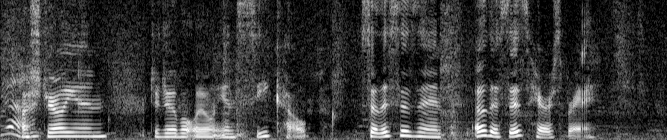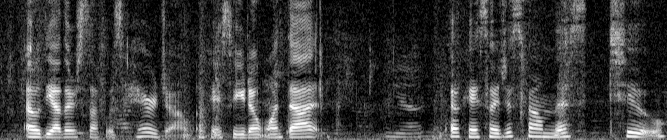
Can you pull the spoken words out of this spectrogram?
Yeah. Australian jojoba oil and sea kelp. So this isn't, oh, this is hairspray. Oh, the other stuff was hair gel. Okay, so you don't want that? Yeah. Okay, so I just found this too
